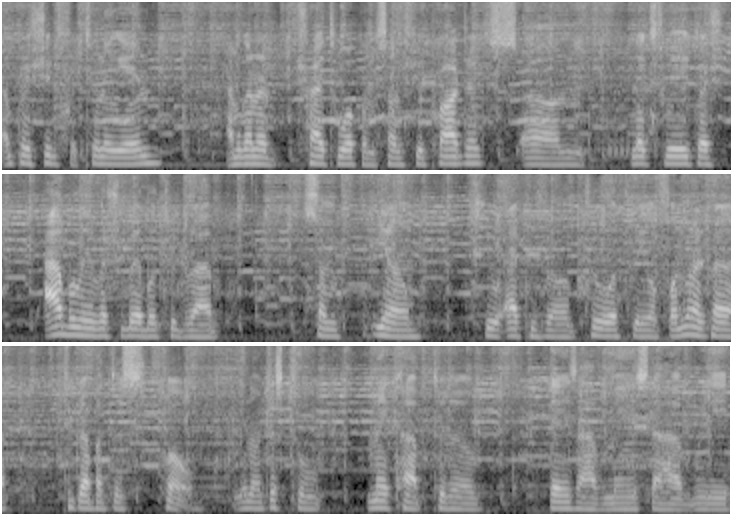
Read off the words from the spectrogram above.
I appreciate you for tuning in. I'm gonna try to work on some few projects. Um, next week, I, sh- I believe I should be able to drop some, you know, few episodes, two or three or four. I'm gonna try to grab at this four, you know, just to make up to the days I have missed. I have really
